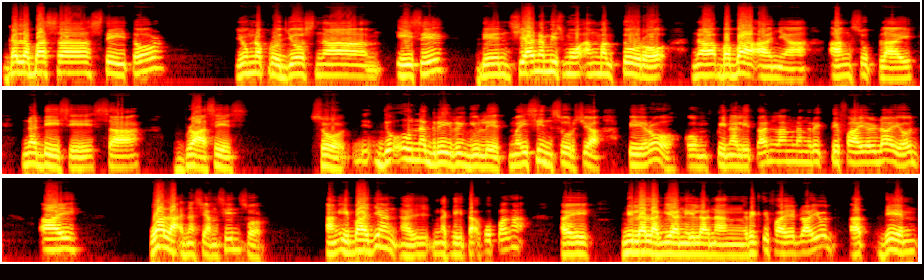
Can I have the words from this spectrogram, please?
galabas sa stator, yung na-produce na AC, then siya na mismo ang magturo na babaan niya ang supply na DC sa brushes. So, doon nagre-regulate, may sensor siya. Pero kung pinalitan lang ng rectifier diode, ay wala na siyang sensor. Ang iba diyan, ay nakita ko pa nga, ay nilalagyan nila ng rectifier diode at then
